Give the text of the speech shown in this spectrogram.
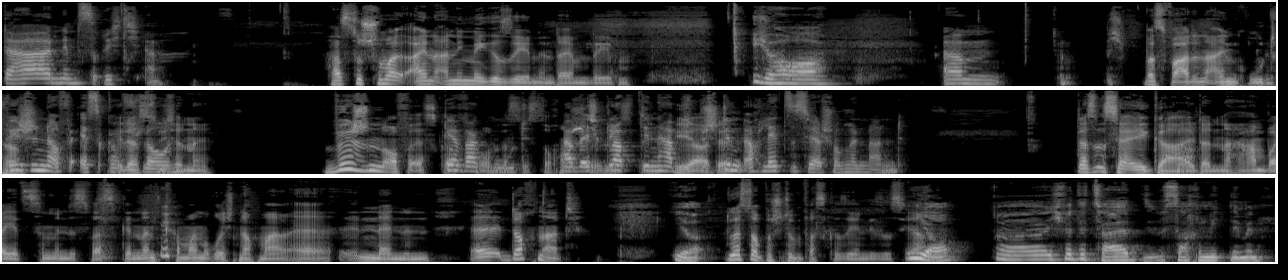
Da nimmst du richtig an. Hast du schon mal einen Anime gesehen in deinem Leben? Ja. Ähm, ich, Was war denn ein guter? Vision of Escaflowne. Nee. Vision of Escaflowne. Der war gut. Aber ich glaube, den habe ich ja, bestimmt auch letztes Jahr schon genannt. Das ist ja egal, ja. dann haben wir jetzt zumindest was genannt, kann man ruhig nochmal äh, nennen. Äh, doch, Nat. Ja. Du hast doch bestimmt was gesehen dieses Jahr. Ja, äh, ich werde zwei Sachen mitnehmen.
